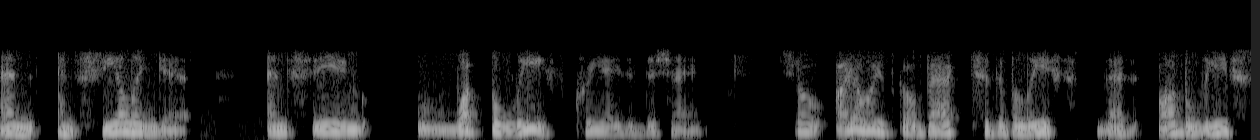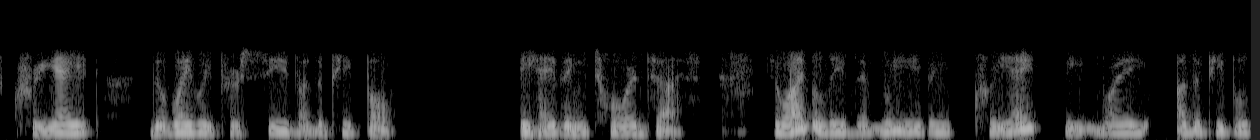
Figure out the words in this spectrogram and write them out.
and and feeling it and seeing what belief created the shame. So I always go back to the belief that our beliefs create the way we perceive other people behaving towards us. So I believe that we even create the way other people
